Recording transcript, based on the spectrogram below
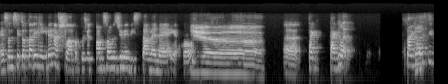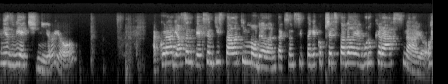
A já jsem si to tady někde našla, protože to mám samozřejmě vystavené, jako. Yeah. Uh, tak, takhle, takhle no. si mě zvětšnil, jo. Akorát já jsem, jak jsem ti stála tím modelem, tak jsem si tak jako představila, jak budu krásná, jo.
